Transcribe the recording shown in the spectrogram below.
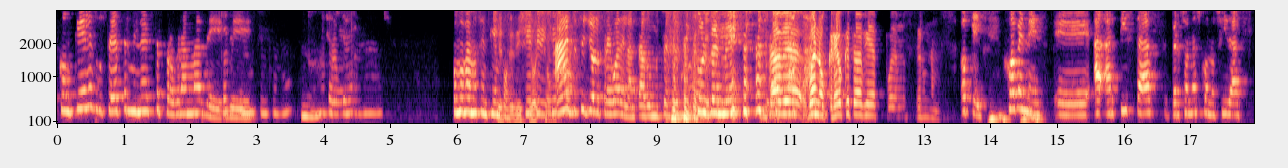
¿con qué les gustaría terminar este programa de... ¿Cómo vamos en tiempo? ah, entonces yo lo traigo adelantado, muchachos, discúlpenme. bueno, creo que todavía podemos hacer una más. Ok, jóvenes, eh, artistas, personas conocidas,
